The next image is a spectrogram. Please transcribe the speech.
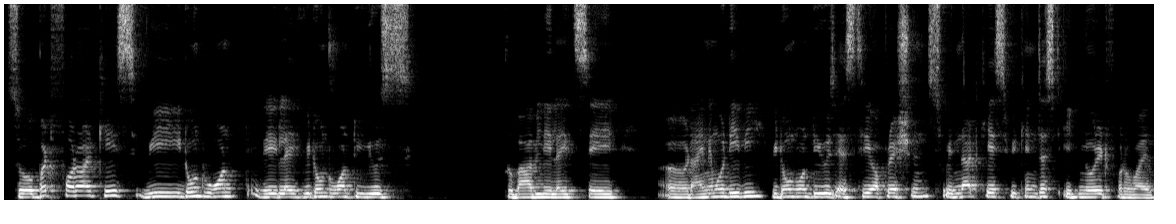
So but for our case we don't want really like we don't want to use probably like say uh, dynamodb. We don't want to use s3 operations. So in that case we can just ignore it for a while.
